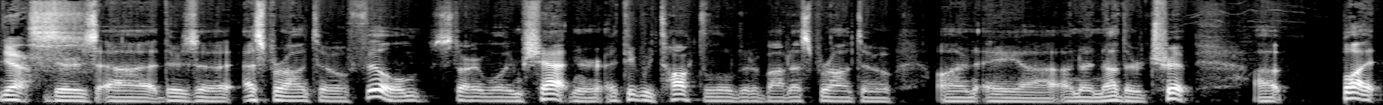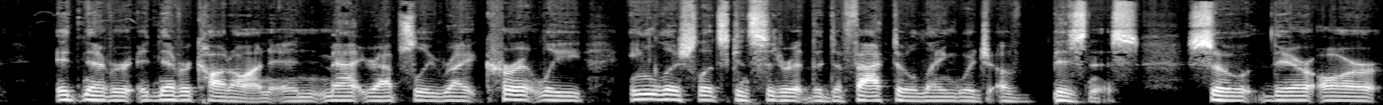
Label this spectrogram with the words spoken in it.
Yes. There's uh, there's a Esperanto film starring William Shatner. I think we talked a little bit about Esperanto on a uh, on another trip, uh, but it never it never caught on. And Matt, you're absolutely right. Currently, English, let's consider it the de facto language of business. So there are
